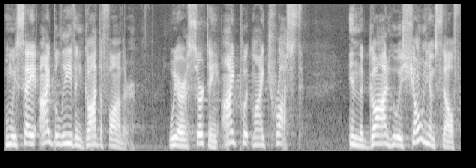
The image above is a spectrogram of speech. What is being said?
When we say, I believe in God the Father, we are asserting, I put my trust in the God who has shown himself,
